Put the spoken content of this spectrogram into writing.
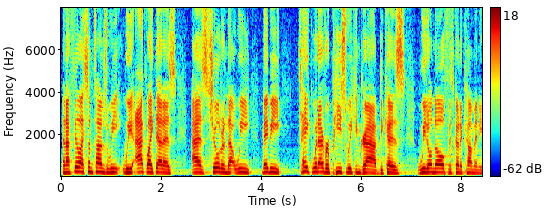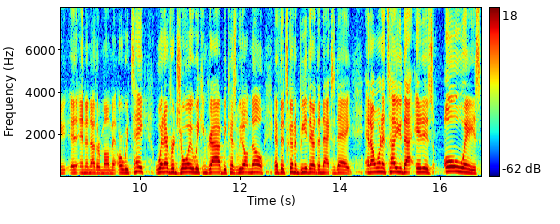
And I feel like sometimes we, we act like that as, as children, that we maybe take whatever piece we can grab because we don't know if it's going to come in, in another moment. Or we take whatever joy we can grab because we don't know if it's going to be there the next day. And I want to tell you that it is always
